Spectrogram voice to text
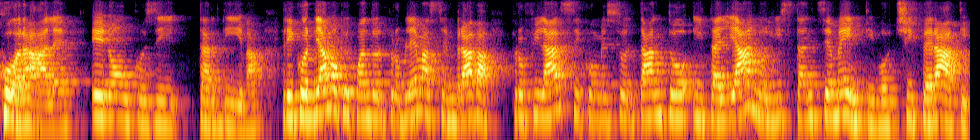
corale e non così tardiva. Ricordiamo che quando il problema sembrava profilarsi come soltanto italiano, gli stanziamenti vociferati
